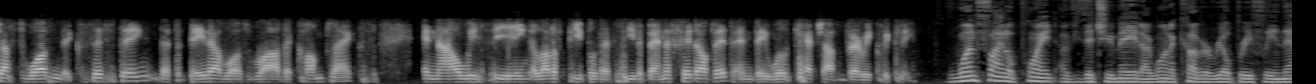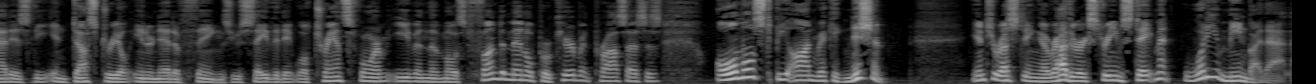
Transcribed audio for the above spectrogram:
just wasn't existing, that the data was rather complex, and now we're seeing a lot of people that see the benefit of it and they will catch up very quickly. One final point of, that you made I want to cover real briefly, and that is the industrial Internet of Things. You say that it will transform even the most fundamental procurement processes almost beyond recognition. Interesting, a rather extreme statement. What do you mean by that?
